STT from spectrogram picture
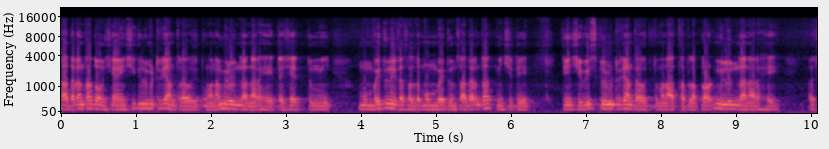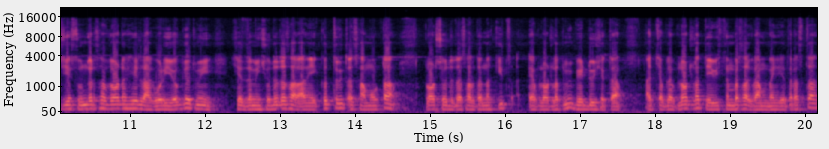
साधारणतः दोनशे ऐंशी किलोमीटरच्या अंतरावरती तुम्हाला मिळून जाणार आहे. तसेच तुम्ही मुंबईतून येत असाल तर मुंबईतून साधारणतः तीनशे ते तीनशे वीस किलोमीटरच्या अंतरावरती तुम्हाला आजचा आपला प्लॉट मिळून जाणार आहे. अतिशय सुंदरसा प्लॉट आहे. लागवडी योग्य तुम्ही शेतजमीन शोधत असाल आणि एकत्रित असा मोठा प्लॉट शोधत असाल तर नक्कीच या प्लॉटला तुम्ही भेट देऊ शकता. आजच्या आपल्या प्लॉटला तेवीस नंबरचा ग्रामपंचायत रस्ता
